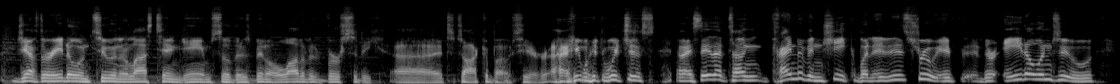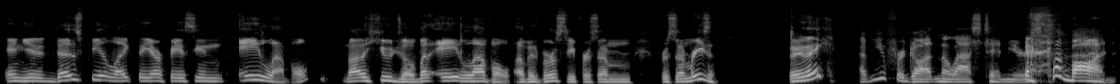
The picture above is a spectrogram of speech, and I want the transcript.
night. Jeff, they're 8 0 2 in their last 10 games, so there's been a lot of adversity uh, to talk about here. Which, is, and I say that tongue kind of in cheek, but it is true. If they're 8 0 2, and yet it does feel like they are facing a level, not a huge level, but a level of adversity for some for some reason. Do you think? Have you forgotten the last 10 years? Come on.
